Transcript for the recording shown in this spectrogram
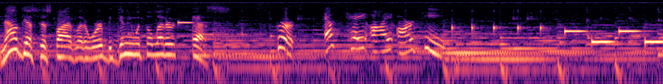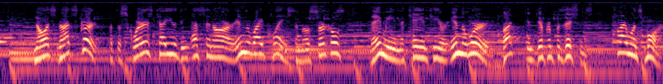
Now guess this five-letter word beginning with the letter S. Skirt. S K I R T. No, it's not skirt, but the squares tell you the S and R are in the right place, and those circles, they mean the K and T are in the word, but in different positions. Try once more.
